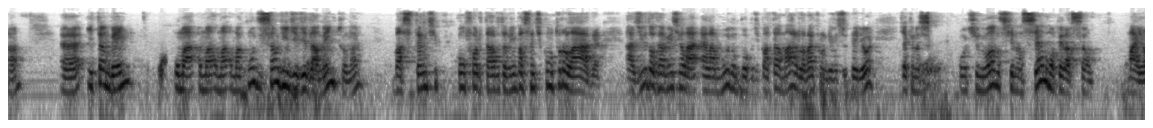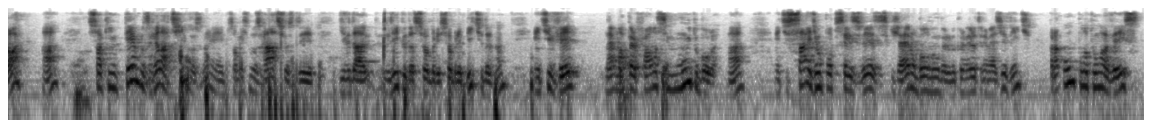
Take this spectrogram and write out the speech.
Né? Uh, e também uma, uma, uma, condição de endividamento né? bastante confortável, também bastante controlada. A dívida, obviamente, ela, ela muda um pouco de patamar, ela vai para um nível superior, já que nós continuamos financiando uma operação maior, né? só que em termos relativos, né? principalmente nos rastros de dívida líquida sobre, sobre EBITDA, né? a gente vê né, uma performance muito boa. Né? A gente sai de 1,6 vezes, que já era um bom número no primeiro trimestre de 20, para 1,1 vez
